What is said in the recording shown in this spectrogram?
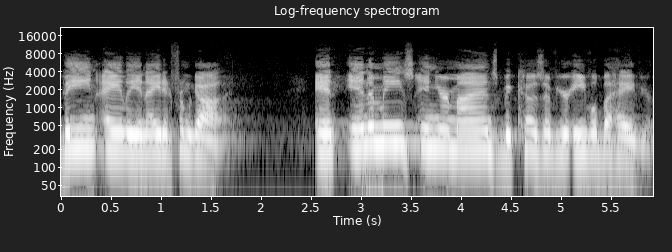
being alienated from God and enemies in your minds because of your evil behavior.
